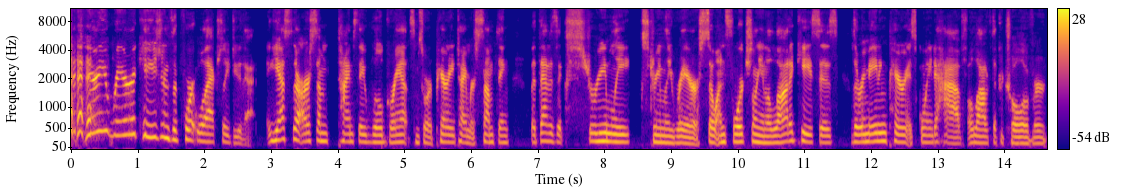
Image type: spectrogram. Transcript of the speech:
very rare occasions the court will actually do that. Yes, there are some times they will grant some sort of parenting time or something, but that is extremely, extremely rare. So unfortunately, in a lot of cases, the remaining parent is going to have a lot of the control over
